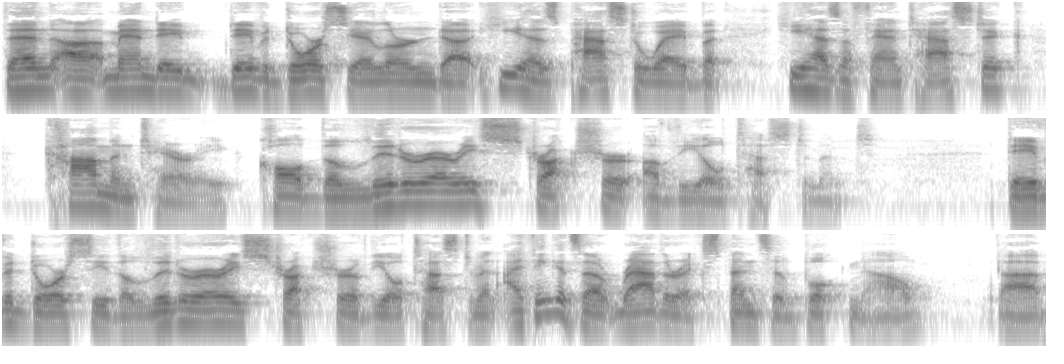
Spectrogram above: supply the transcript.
Then uh, a man named David Dorsey, I learned uh, he has passed away, but he has a fantastic commentary called The Literary Structure of the Old Testament. David Dorsey, The Literary Structure of the Old Testament. I think it's a rather expensive book now. Uh,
